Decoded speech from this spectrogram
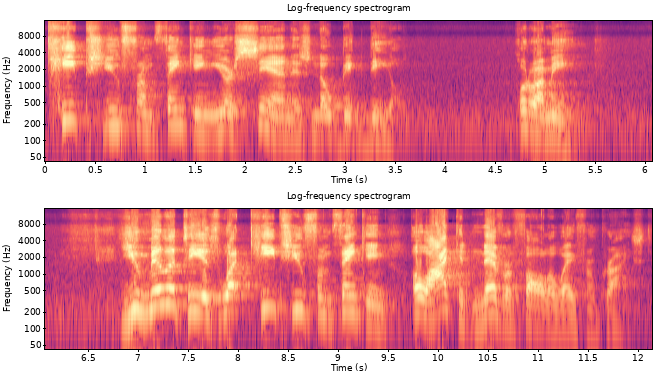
keeps you from thinking your sin is no big deal. What do I mean? Humility is what keeps you from thinking, oh, I could never fall away from Christ.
